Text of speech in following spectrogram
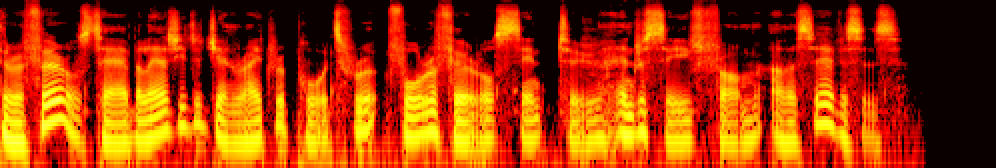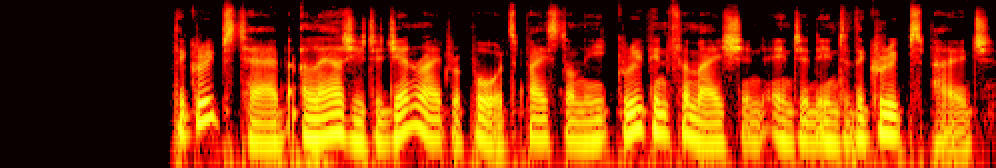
The Referrals tab allows you to generate reports for, for referrals sent to and received from other services. The Groups tab allows you to generate reports based on the group information entered into the Groups page.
